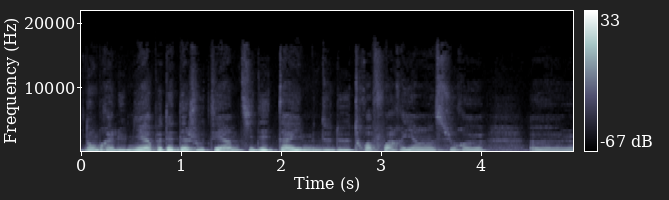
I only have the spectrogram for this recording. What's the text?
d'ombre et lumière, peut-être d'ajouter un petit détail de, trois fois rien sur euh,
